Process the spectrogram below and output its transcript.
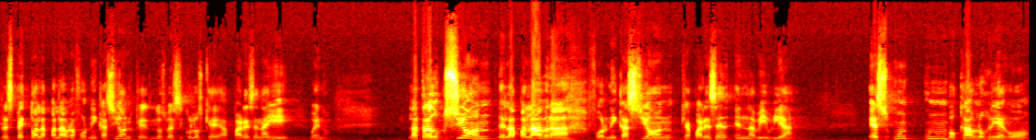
respecto a la palabra fornicación, que los versículos que aparecen allí, bueno, la traducción de la palabra fornicación que aparece en la Biblia es un, un vocablo griego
